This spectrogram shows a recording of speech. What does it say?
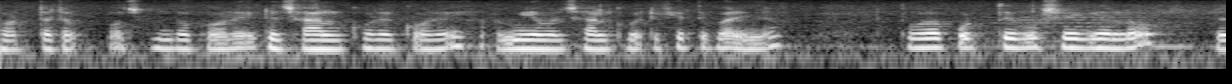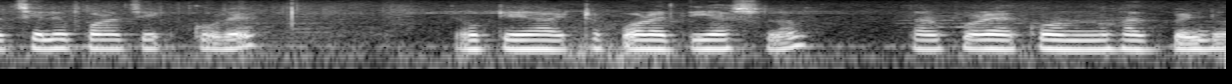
ভর্তাটা পছন্দ করে, একটু ঝাল করে করে। আমি আমার ঝাল খুব একটা খেতে পারি না। তো ওরা পড়তে বসে গেল ছেলে পড়া চেক করে, ওকে আর একটা পড়া দিয়ে আসলাম। তারপরে এখন হাজব্যান্ডও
